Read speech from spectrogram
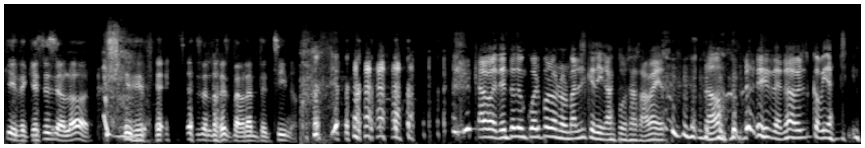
Que dice, ¿qué es ese olor? Y dice, "Ese es el restaurante chino. Claro, dentro de un cuerpo lo normal es que digas, pues a saber, ¿no? Y dice, no, es comida china.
